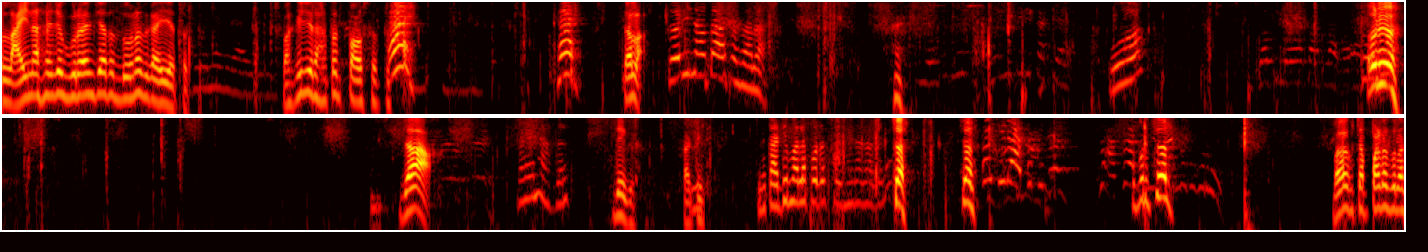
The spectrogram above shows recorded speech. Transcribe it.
लाईन असायच्या गुरांची आता दोनच गायी येतात. बाकीचे राहतात पावसात. चला. करी नव्हता असा झाला. अरे. जा. बाहेर ना गं. दे इकडं. काठी काठी मला परत सोडून चल चल. ऊपर चल. बघ चपाटा तुला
